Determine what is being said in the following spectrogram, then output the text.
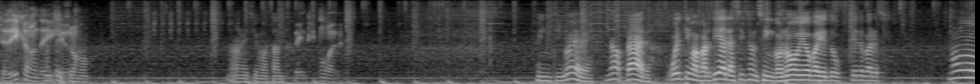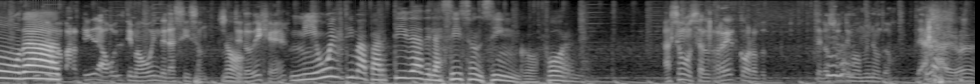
¿Te dije o no te ¿Cuánto dije, bro? hicimos? No, no hicimos tanto. 29. 29, not bad. Última partida de la Season 5, nuevo video para YouTube. ¿Qué te parece? No, da. Última partida, última win de la season. No. Te lo dije, eh. Mi última partida de la Season 5, Fortnite. Hacemos el récord de los últimos minutos. Claro, boludo.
